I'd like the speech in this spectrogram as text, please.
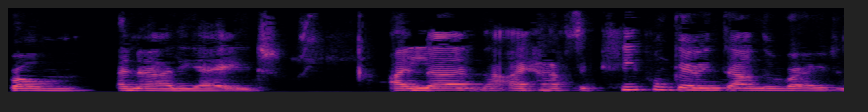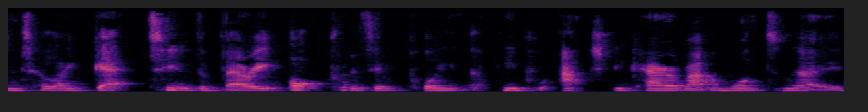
from an early age. I learned that I have to keep on going down the road until I get to the very operative point that people actually care about and want to know.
